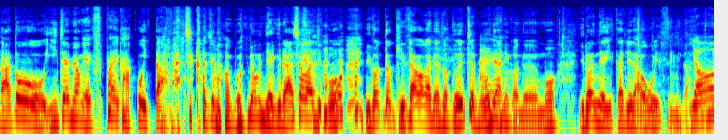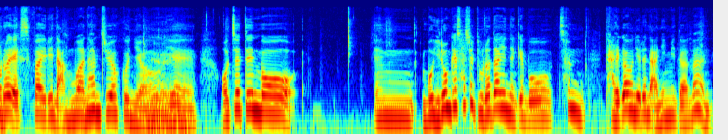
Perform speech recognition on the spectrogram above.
나도 이재명 엑스파일 갖고 있다. 반칙하지만 뭐 이런 얘기를 하셔가지고 이것도 기사화가 돼서 도대체 뭐냐 아유. 이거는 뭐 이런 얘기까지 나오고 있습니다. 여러 네. 엑스파일이 난무한 한 주였군요. 예. 예. 어쨌든 뭐 음, 뭐 이런 게 사실 돌아다니는 게 뭐 참 달가운 일은 아닙니다만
